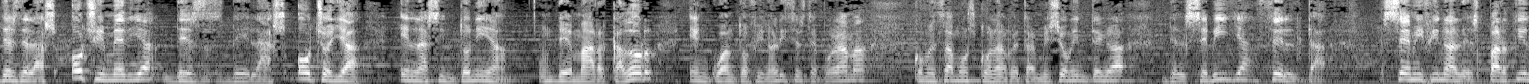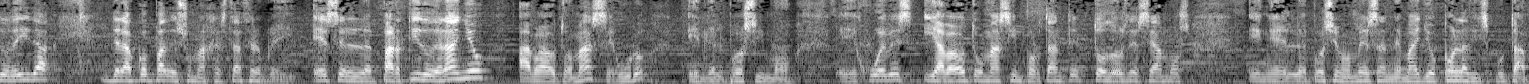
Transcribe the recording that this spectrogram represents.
desde las ocho y media, desde las ocho ya, en la sintonía de marcador. En cuanto finalice este programa, comenzamos con la retransmisión íntegra del Sevilla Celta semifinales, partido de ida de la Copa de Su Majestad el Rey. Es el partido del año, habrá otro más, seguro, el del próximo eh, jueves y habrá otro más importante, todos deseamos, en el próximo mes de mayo con la disputa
